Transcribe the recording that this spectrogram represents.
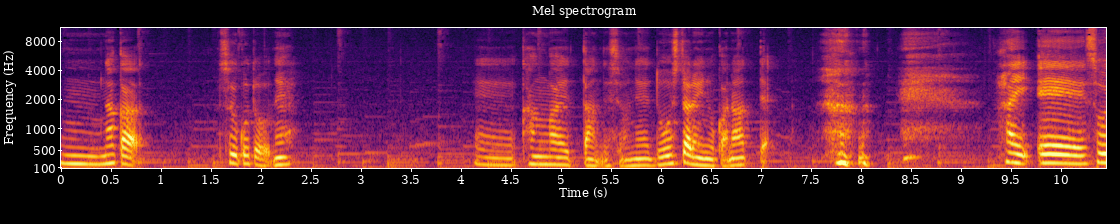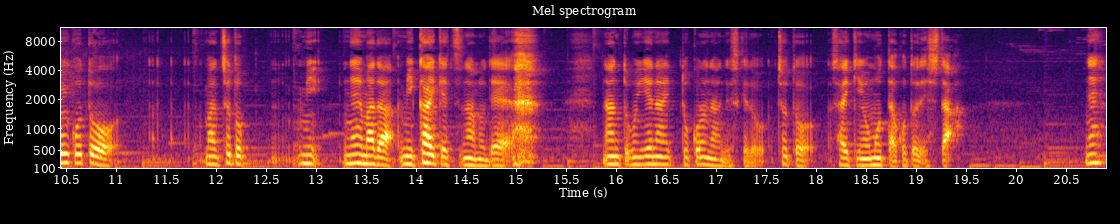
うんなんかそういうことをね、えー、考えたんですよね。どうしたらいいのかなって。はい、えー、そういうことをまあちょっとみねまだ未解決なので 何とも言えないところなんですけどちょっと最近思ったことでした。ね。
